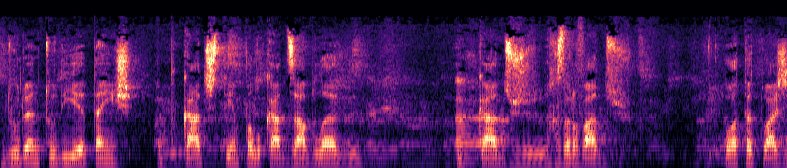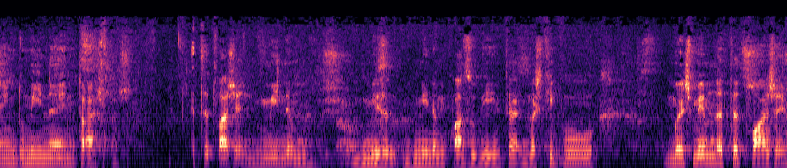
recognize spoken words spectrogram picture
durante o dia tens bocados de tempo alocados à Blood e bocados uh... reservados? Ou a tatuagem domina, entre aspas? A tatuagem domina-me domina quase o dia inteiro, mas tipo, mas mesmo na tatuagem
